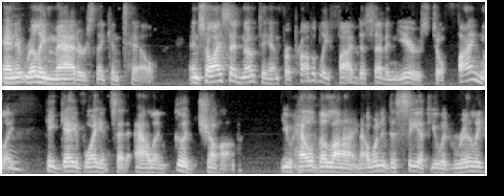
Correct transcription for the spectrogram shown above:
And it really matters. They can tell. And so I said no to him for probably five to seven years till finally mm. he gave way and said, Allen, good job. You held the line. I wanted to see if you would really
